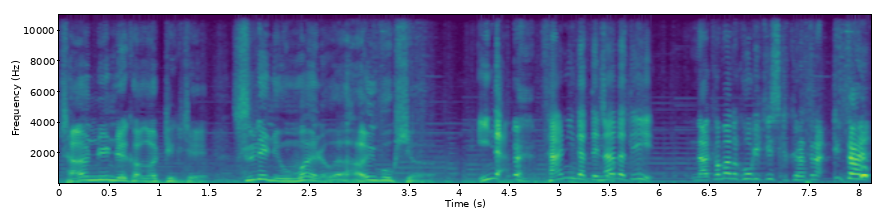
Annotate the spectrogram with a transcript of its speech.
三人でかかってきてすでにお前らは敗北者。いいんだ。三人だってなんだっていい。仲間の攻撃しか食らってない。痛い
